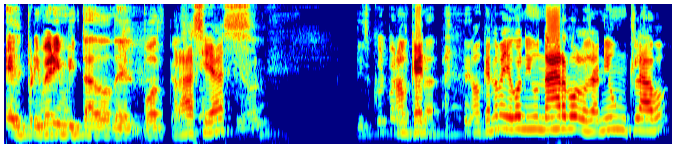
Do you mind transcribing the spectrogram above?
el primer invitado del podcast. Gracias. Disculpa. Aunque, aunque no me llegó ni un árbol, o sea, ni un clavo.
